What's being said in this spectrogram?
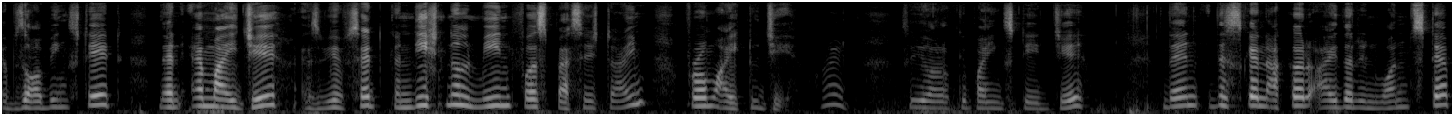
absorbing state, then m i j as we have said conditional mean first passage time from i to j. Right. So, you are occupying state j then this can occur either in one step.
